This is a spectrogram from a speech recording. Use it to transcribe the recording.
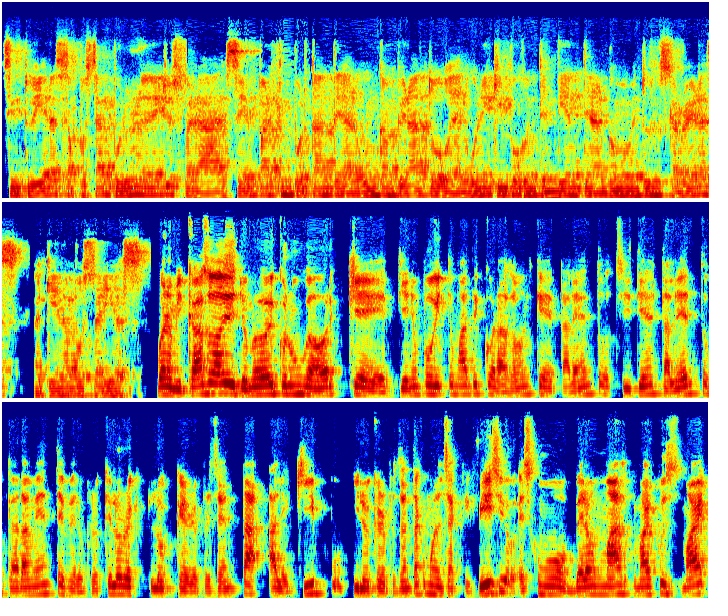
si tuvieras que apostar por uno de ellos para ser parte importante de algún campeonato o de algún equipo contendiente en algún momento de sus carreras, ¿a quién apostarías? Bueno, en mi caso, yo me voy con un jugador que tiene un poquito más de corazón que de talento. Sí tiene talento, claramente, pero creo que lo, lo que representa al equipo y lo que representa como el sacrificio. Es como ver a un Marcus Smart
